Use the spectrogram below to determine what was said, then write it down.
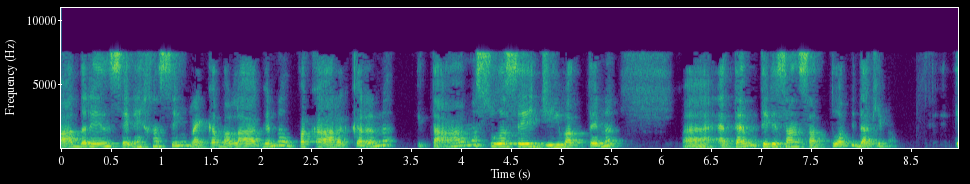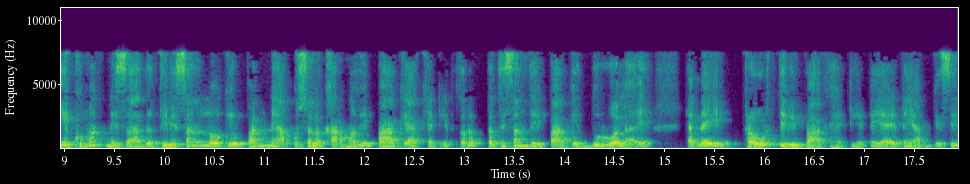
ආදරයෙන් සෙනෙහසින් රැක බලාගෙන උපකාර කරන ඊටාම සුවසේ ජීවත් වෙන ඇතැම් තිරිසන් සත්තු අපි දකිනවා. ඒ කුමක් නිසාද? තිරිසන් ලෝකේ උපන්නේ අකුසල කර්ම විපාකයක් හැටියට. ඒතර ප්‍රතිසන්ද විපාකයේ දුර්වලයි. හැබැයි ප්‍රවෘත්ති විපාක හැටියට එයට යම්කිසි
